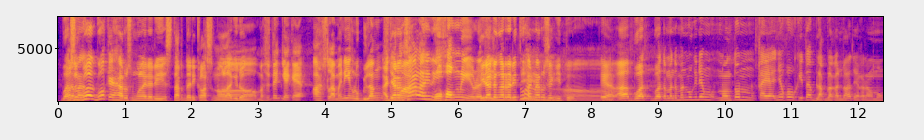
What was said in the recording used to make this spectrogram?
buat Maksud gue, gue kayak harus mulai dari start dari kelas nol lagi Oh, dong. Maksudnya kayak kayak ah selama ini yang lu bilang Ajaran semua salah ini. Bohong nih berarti. Tidak dengar dari Tuhan Iya, harusnya iya. gitu. Oh. Iya, eh, buat buat teman-teman mungkin yang nonton kayaknya kok kita belak-belakan banget ya karena ngomong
